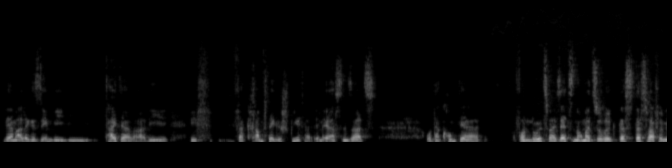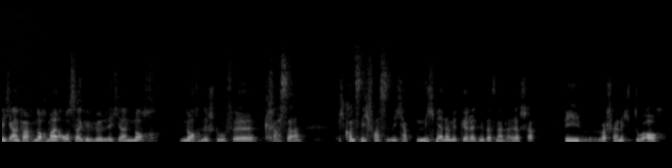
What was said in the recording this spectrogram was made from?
wir haben alle gesehen, wie, wie tight er war, wie, wie verkrampft er gespielt hat im ersten Satz. Und dann kommt er von 0-2 Sätzen nochmal zurück. Das, das war für mich einfach nochmal außergewöhnlicher, noch, noch eine Stufe krasser. Ich konnte es nicht fassen. Ich habe nicht mehr damit gerechnet, dass Nadal das schafft wie wahrscheinlich du auch.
